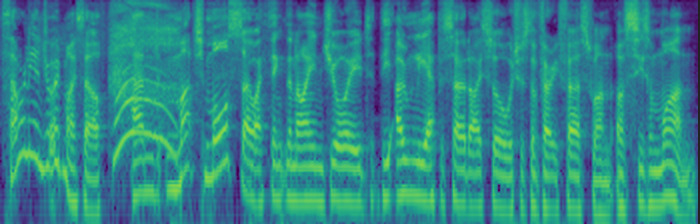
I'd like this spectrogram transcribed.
thoroughly enjoyed myself, and much more so, I think, than I enjoyed the only episode I saw, which was the very first one of season one.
